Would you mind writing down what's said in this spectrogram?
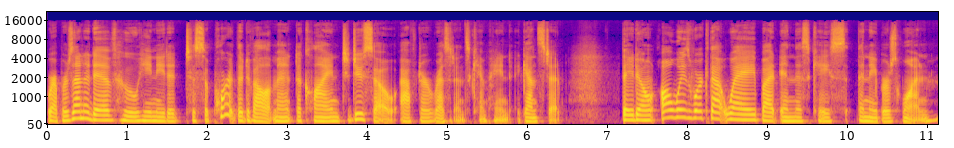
representative who he needed to support the development declined to do so after residents campaigned against it. They don't always work that way, but in this case, the neighbors won.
